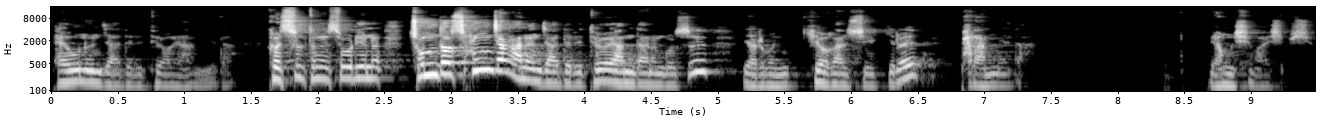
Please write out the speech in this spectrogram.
배우는 자들이 되어야 합니다. 그것을 통해서 우리는 좀 더 성장하는 자들이 되어야 한다는 것을 여러분 기억할 수 있기를 바랍니다. 명심하십시오.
